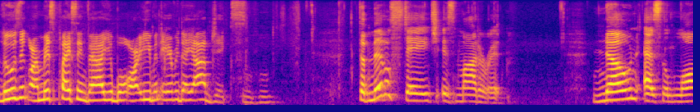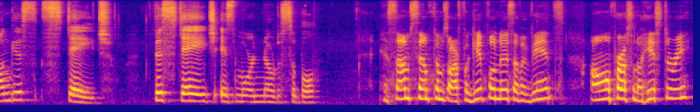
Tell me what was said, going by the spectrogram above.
losing or misplacing valuable or even everyday objects. Mm -hmm. The middle stage is moderate, known as the longest stage. This stage is more noticeable. And some symptoms are forgetfulness of events, own personal history,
